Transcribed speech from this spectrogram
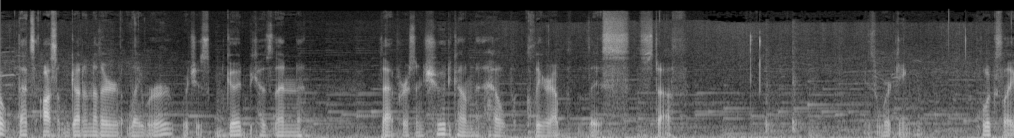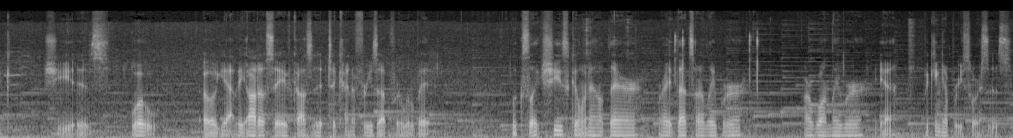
Oh, that's awesome. We got another laborer, which is good because then that person should come help clear up this stuff. Is working. Looks like she is, whoa. Oh yeah, the autosave causes it to kind of freeze up for a little bit. Looks like she's going out there, right? That's our laborer. Our one laborer, yeah, picking up resources.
